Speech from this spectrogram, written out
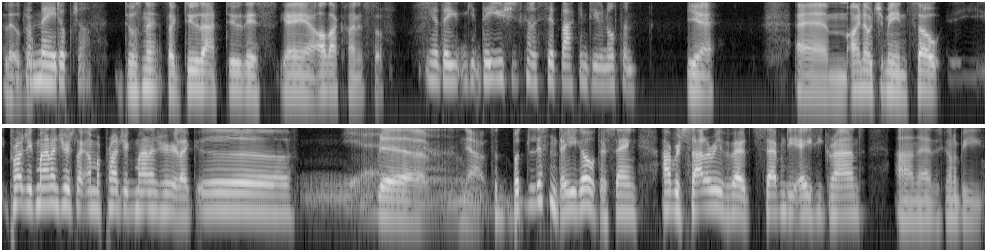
a little bit a made up job. doesn't it? It's like do that, do this, yeah, yeah, all that kind of stuff. Yeah, they they usually just kind of sit back and do nothing. Yeah. Um, I know what you mean. So, project managers, like I'm a project manager, like, uh, Yeah. yeah, no. So, but listen, there you go. They're saying average salary of about 70, 80 grand, and uh, there's going to be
